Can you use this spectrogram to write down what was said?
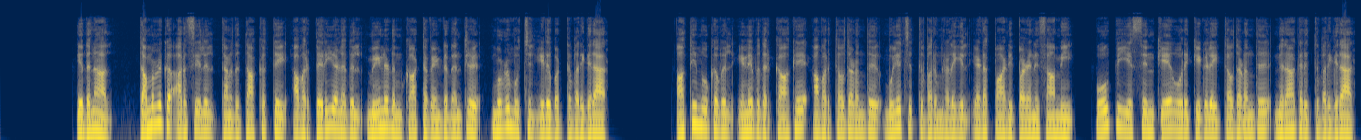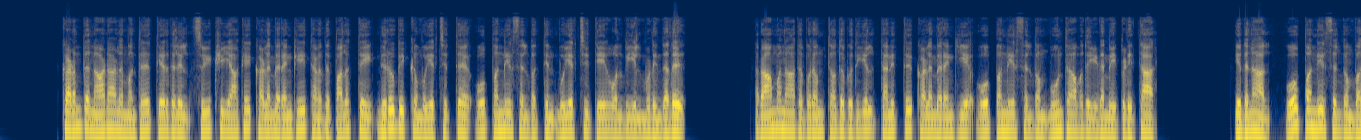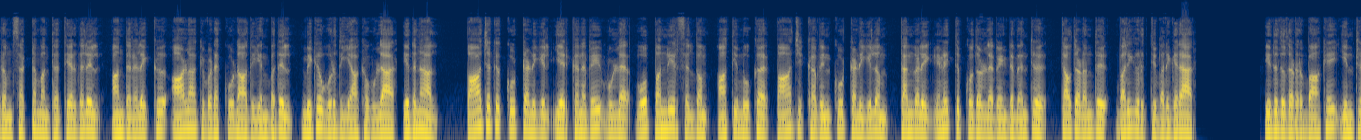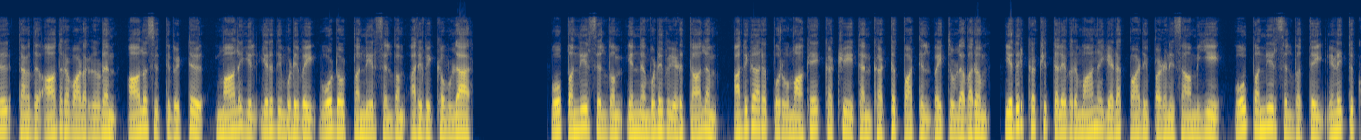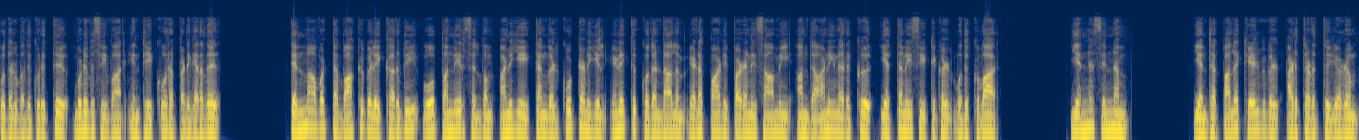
இதனால் தமிழக அரசியலில் தனது தாக்கத்தை அவர் பெரியளவில் மீனிடம் காட்ட வேண்டுமென்று முழுமூச்சில் ஈடுபட்டு வருகிறார். அதிமுகவில் இணைவதற்காக அவர் தொடர்ந்து முயற்சித்து வரும் நிலையில் எடப்பாடி பழனிசாமி ஓபிஎஸ்ஸின் கோரிக்கைகளை தொடர்ந்து நிராகரித்து வருகிறார். கடந்த நாடாளுமன்ற தேர்தலில் சுயேட்சையாக களமிறங்கி தனது பலத்தை நிரூபிக்க முயற்சித்த ஓ பன்னீர்செல்வத்தின் முயற்சி தேவோல்வியில் முடிந்தது. ராமநாதபுரம் தொகுதியில் தனித்து களமிறங்கிய ஓ பன்னீர்செல்வம் மூன்றாவது இடமை பிடித்தார். இதனால் ஓ பன்னீர்செல்வம் வரும் சட்டமன்ற தேர்தலில் அந்த நிலைக்கு ஆளாகிவிடக்கூடாது என்பதில் மிக உறுதியாக உள்ளார். இதனால் பாஜக கூட்டணியில் ஏற்கனவே உள்ள ஓ. பன்னீர்செல்வம் அதிமுக பாஜகவின் கூட்டணியிலும் தங்களை இணைத்துக் கொள்ள வேண்டுமென்று தொடர்ந்து வலியுறுத்தி வருகிறார். இது தொடர்பாக இன்று தனது ஆதரவாளர்களுடன் ஆலோசித்துவிட்டு மாலையில் இறுதி முடிவை ஓடோட் பன்னீர்செல்வம் அறிவிக்கவுள்ளார் ஓ. பன்னீர்செல்வம் என்ன முடிவு எடுத்தாலும் அதிகாரப்பூர்வமாக கட்சியை தன் கட்டுப்பாட்டில் வைத்துள்ளவரும் எதிர்க்கட்சித் தலைவருமான எடப்பாடி பழனிசாமியே ஓ. பன்னீர்செல்வத்தை இணைத்துக் கொதல்வது குறித்து முடிவு செய்வார் என்றே கூறப்படுகிறது. தென்மாவட்ட வாக்குகளை கருதி ஓ. பன்னீர்செல்வம் அணியை தங்கள் கூட்டணியில் இணைத்துக் கொதண்டாலும் எடப்பாடி பழனிசாமி அந்த அணியினருக்கு எத்தனை சீட்டுகள் ஒதுக்குவார்? என்ன சின்னம்? என்ற பல கேள்விகள் அடுத்தடுத்து எழும்.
